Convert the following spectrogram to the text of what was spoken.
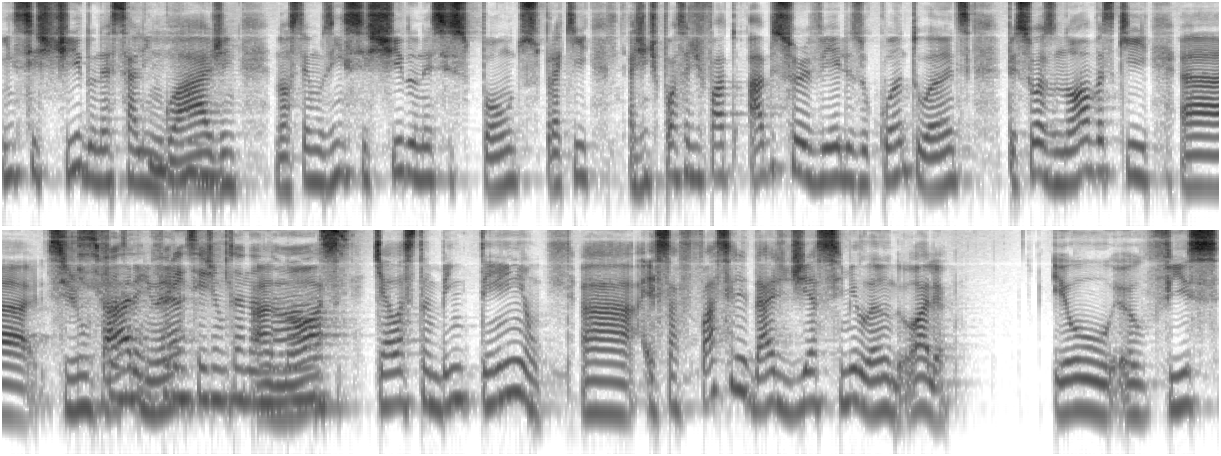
insistido nessa linguagem, nós temos insistido nesses pontos para que a gente possa de fato absorver eles o quanto antes, pessoas novas que ah, se juntarem, forem né, se juntando a a nós. nós, que elas também tenham ah, essa facilidade de ir assimilando. Olha, eu, eu fiz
